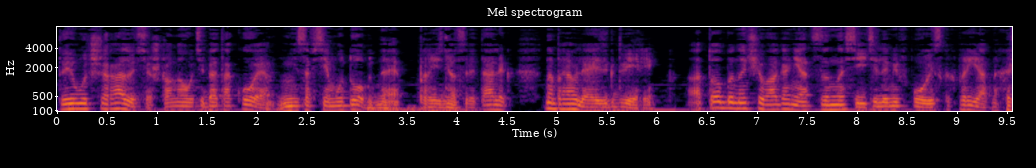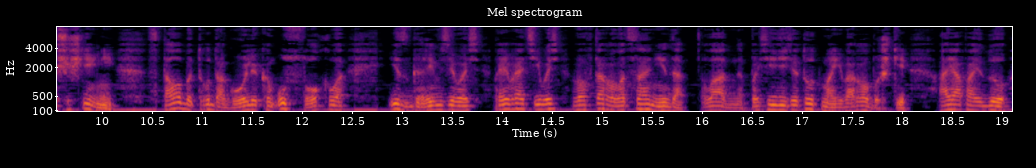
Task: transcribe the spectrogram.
«Ты лучше радуйся, что оно у тебя такое, не совсем удобное», — произнес Виталик, направляясь к двери. «А то бы начала гоняться за носителями в поисках приятных ощущений, стала бы трудоголиком, усохла, изгрымзилась, превратилась во второго цианида. Ладно, посидите тут, мои воробушки, а я пойду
